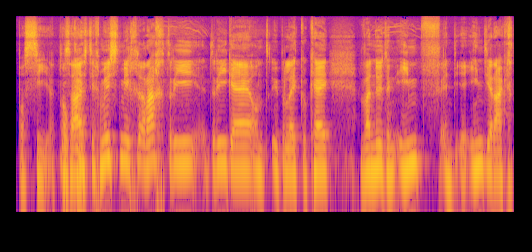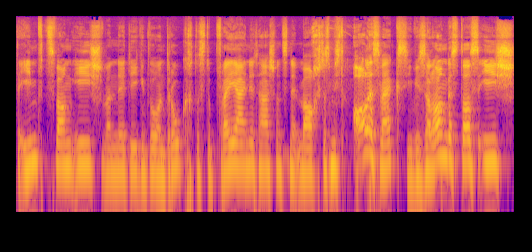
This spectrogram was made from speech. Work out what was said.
passiert. Das okay. heißt, ich müsste mich recht reingeben und überlegen, okay, wenn nicht ein Impf, ein indirekter Impfzwang ist, wenn nicht irgendwo ein Druck, dass du die Freiheit nicht hast, wenn du es nicht machst, das müsste alles weg sein. Weil solange das, das ist,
